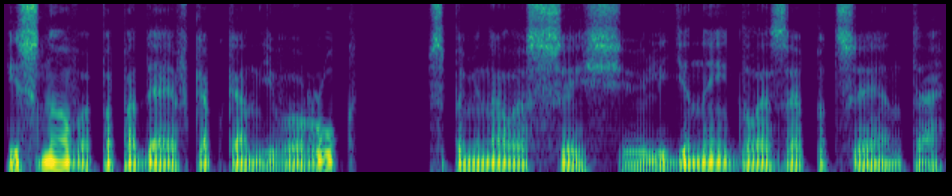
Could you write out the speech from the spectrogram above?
И снова, попадая в капкан его рук, вспоминала сессию, ледяные глаза пациента.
